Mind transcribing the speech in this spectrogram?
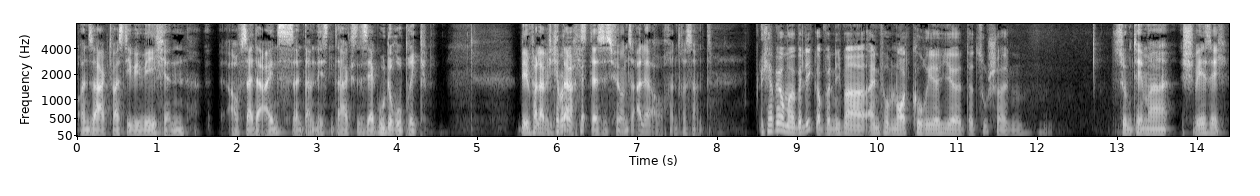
und sagt, was die Wehwehchen auf Seite 1 sind am nächsten Tag. Das ist eine sehr gute Rubrik. In dem Fall habe ich, ich gedacht, hab, das ist für uns alle auch interessant. Ich habe ja auch mal überlegt, ob wir nicht mal einen vom Nordkorea hier dazuschalten. Zum Thema Schwesig?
